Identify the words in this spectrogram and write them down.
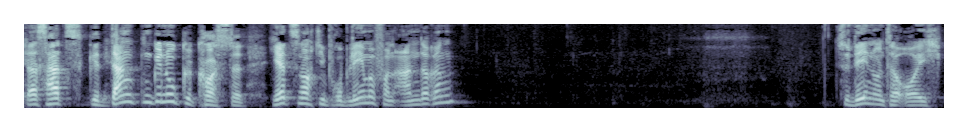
das hat Gedanken genug gekostet. Jetzt noch die Probleme von anderen. Zu denen unter euch,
